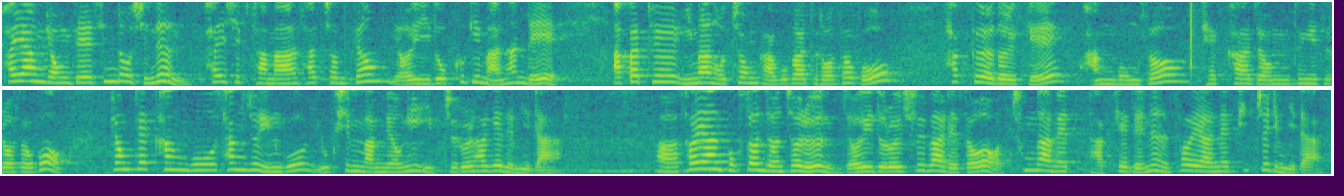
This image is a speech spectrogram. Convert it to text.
화양경제 신도시는 84만 4천 평 여의도 크기만 한데 아파트 2만 5천 가구가 들어서고 학교 8개, 관공서, 백화점 등이 들어서고 평택 항구 상주 인구 60만 명이 입주를 하게 됩니다. 아, 서해안 복선 전철은 여의도를 출발해서 충남에 닿게 되는 서해안의 핏줄입니다.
